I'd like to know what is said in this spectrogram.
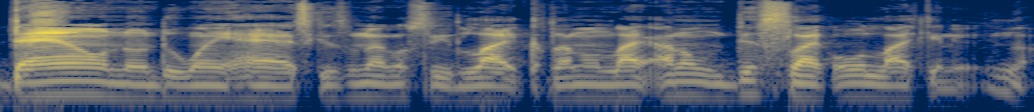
down on Dwayne Haskins. I'm not gonna say like because I don't like. I don't dislike or like it. You know,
